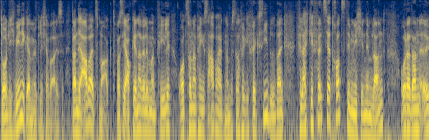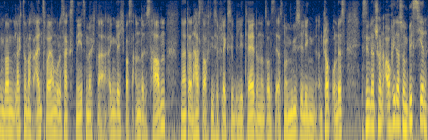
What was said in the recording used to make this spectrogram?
deutlich weniger möglicherweise. Dann der Arbeitsmarkt, was ich auch generell immer empfehle, ortsunabhängiges Arbeiten, dann bist du auch wirklich flexibel, weil vielleicht gefällt es dir trotzdem nicht in dem Land oder dann irgendwann vielleicht noch nach ein, zwei Jahren, wo du sagst, nee, jetzt möchten wir eigentlich was anderes haben, na, dann hast du auch diese Flexibilität und ansonsten erstmal mühseligen Job und das sind dann schon auch wieder so ein bisschen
